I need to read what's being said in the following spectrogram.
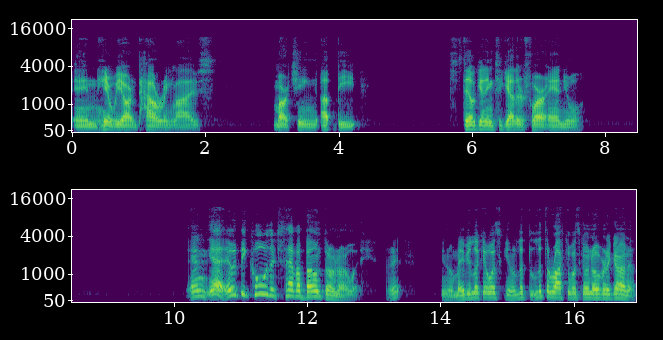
And here we are empowering lives, marching upbeat, still getting together for our annual. And yeah, it would be cool to just have a bone thrown our way, right? You know, maybe look at what's you know let the, let the rock at what's going over to Ghana.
